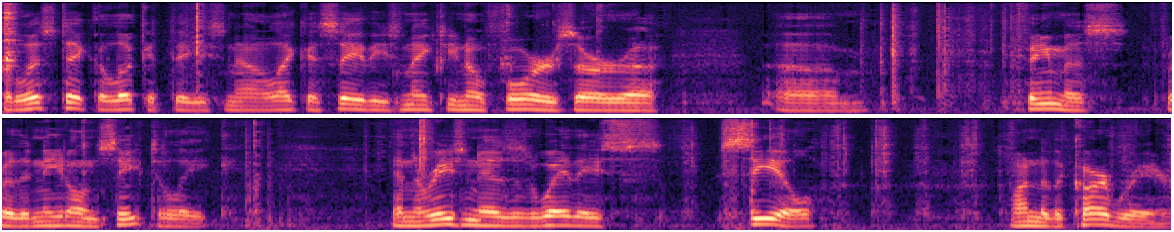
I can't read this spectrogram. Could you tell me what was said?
But let's take a look at these. Now, like I say, these 1904s are uh, um, famous for the needle and seat to leak. And the reason is, is the way they seal onto the carburetor.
